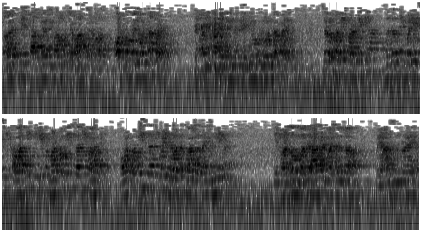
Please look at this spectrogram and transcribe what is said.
مگر اس کے بات کر امام کو جماعت سے نماز۔ عورتوں پہ لوڈ نہ پڑے۔ اور ہمارے بہن بیٹیوں کو لوڈ نہ پڑے۔ چلو، ابھی پڑھ لیا حضرت نے بڑی اچھی خواتین کی یہ تو مردوں کی اصلاح کی بات ہے۔ عورتوں کی اصلاح کی بڑی زبردست بات بتائی، سنیے۔ گا مردوں کو مزہ آ رہا ہے ماشاء اللہ بیان سن رہے ہیں،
